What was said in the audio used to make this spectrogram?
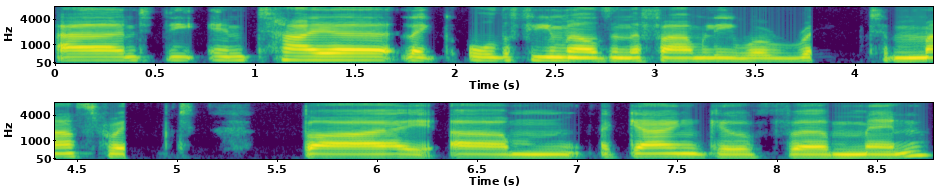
And the entire, like all the females in the family were raped, mass raped by um, a gang of uh, men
